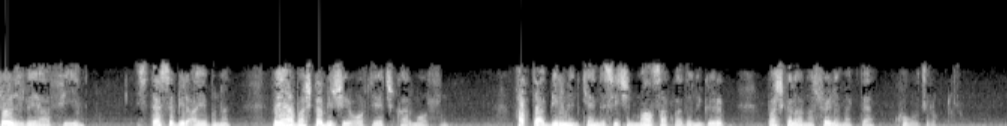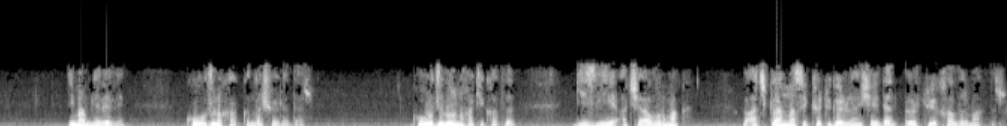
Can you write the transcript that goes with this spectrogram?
söz veya fiil, isterse bir ayıbını veya başka bir şeyi ortaya çıkarma olsun. Hatta birinin kendisi için mal sakladığını görüp başkalarına söylemek de kovuculuktur. İmam Nevevi kovuculuk hakkında şöyle der. Kovuculuğun hakikati gizliyi açığa vurmak ve açıklanması kötü görülen şeyden örtüyü kaldırmaktır.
